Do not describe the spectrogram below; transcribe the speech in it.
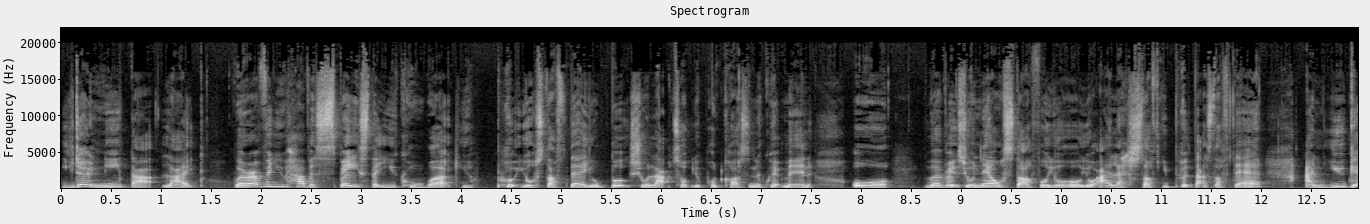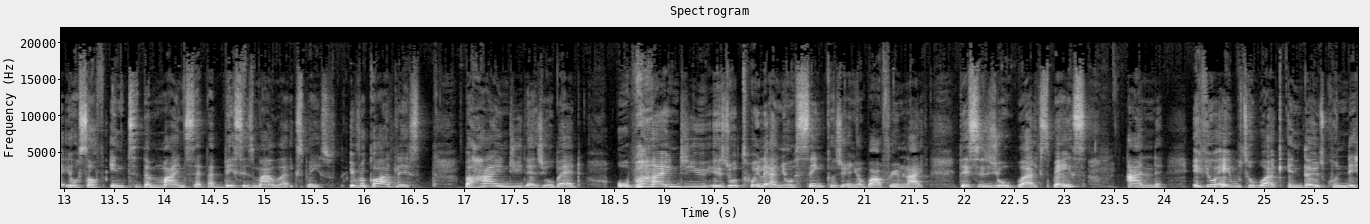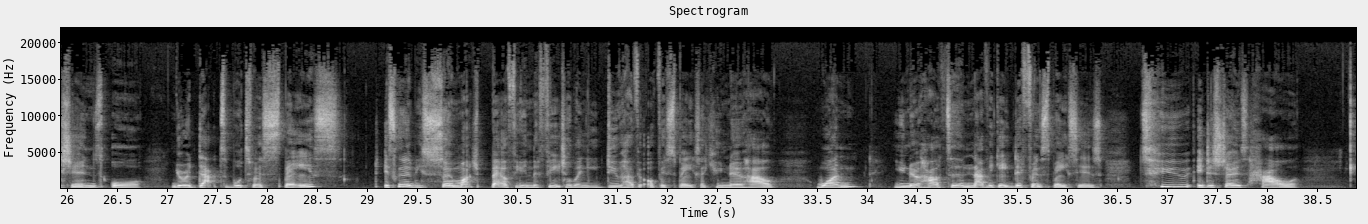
you don't need that. Like, wherever you have a space that you can work, you put your stuff there your books, your laptop, your podcasting equipment, or whether it's your nail stuff or your your eyelash stuff you put that stuff there and you get yourself into the mindset that this is my workspace. Regardless behind you there's your bed or behind you is your toilet and your sink because you're in your bathroom. Like this is your workspace. And if you're able to work in those conditions or you're adaptable to a space it's going to be so much better for you in the future when you do have your office space. Like you know how one you know how to navigate different spaces. Two it just shows how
